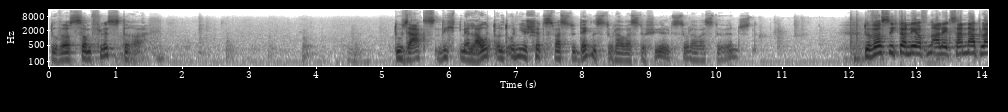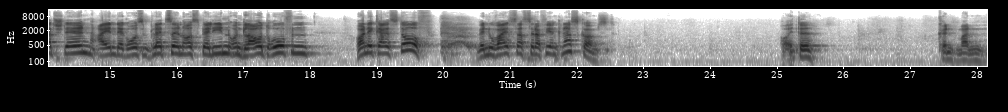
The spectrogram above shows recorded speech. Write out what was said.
du wirst zum Flüsterer. Du sagst nicht mehr laut und ungeschützt, was du denkst oder was du fühlst oder was du wünschst. Du wirst dich dann nicht auf den Alexanderplatz stellen, einen der großen Plätze in Ostberlin, und laut rufen, Honecker ist doof, wenn du weißt, dass du dafür in den Knast kommst. Heute könnte man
